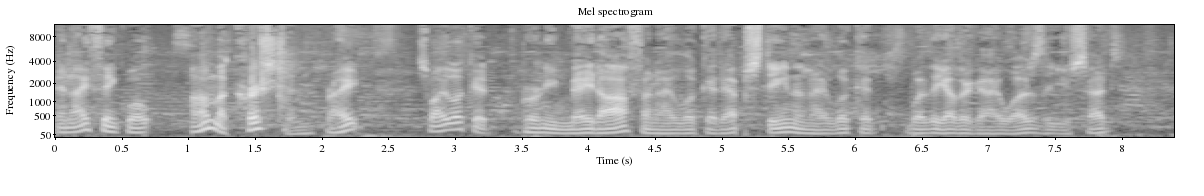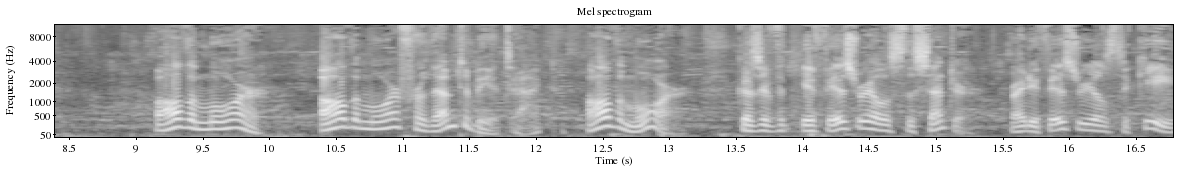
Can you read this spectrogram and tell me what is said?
and I think, well, I'm a Christian, right? So I look at Bernie Madoff and I look at Epstein and I look at what the other guy was that you said all the more, all the more for them to be attacked. All the more, because if if Israel is the center, right? If Israel's the key,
